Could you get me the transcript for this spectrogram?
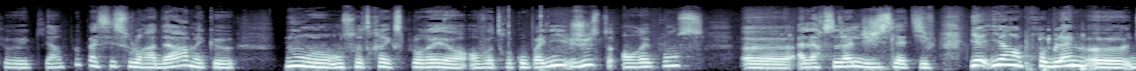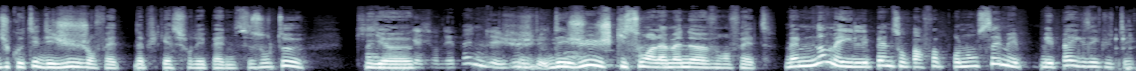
que, qui est un peu passé sous le radar, mais que nous, on, souhaiterait explorer en, en, votre compagnie, juste en réponse euh, à l'arsenal législatif. Il y, a, il y, a, un problème euh, du côté des juges, en fait, d'application des peines. Ce sont eux qui, euh, des, peines, des, juges, des, des juges qui sont à la manœuvre en fait. Même non, mais les peines sont parfois prononcées, mais, mais pas exécutées.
